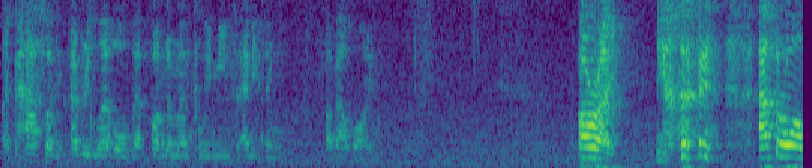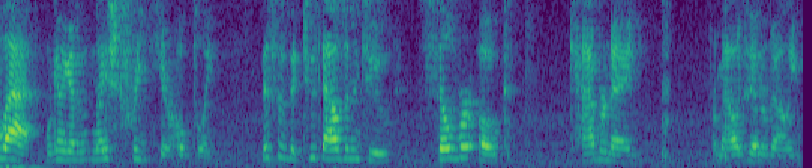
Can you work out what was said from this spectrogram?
I pass on every level that fundamentally means anything about wine. All right. After all that, we're going to get a nice treat here, hopefully. This is the 2002 Silver Oak Cabernet from Alexander Valley.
